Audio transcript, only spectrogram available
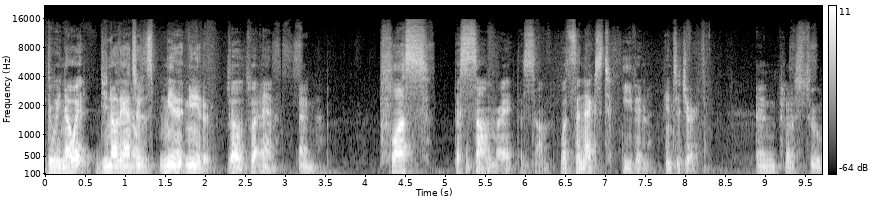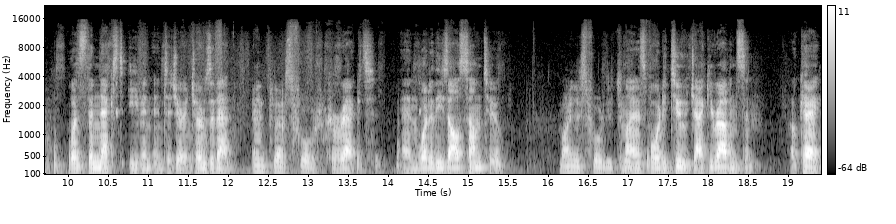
Do we know it? Do you know the answer No. to this? Me, me neither. So it's what N. n N. plus the sum, right? The sum. What's the next even integer? N plus 2. What's the next even integer in terms of n? N plus 4. Correct. And what do these all sum to? Minus 42. Minus 42, Jackie Robinson. Okay.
